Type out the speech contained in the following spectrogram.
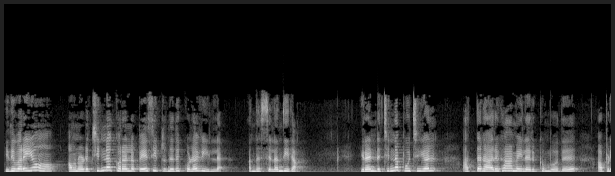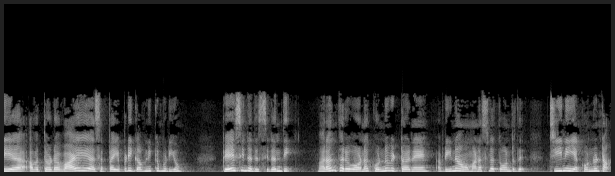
இதுவரையும் அவனோட சின்ன குரலில் பேசிகிட்டு இருந்தது குளவி இல்லை. அந்த சிலந்தி தான். இரண்டு சின்ன பூச்சிகள் அத்தனை அருகாமையில் இருக்கும்போது அப்படியே அவத்தோட வாயை அசப்பை எப்படி கவனிக்க முடியும்? பேசினது சிலந்தி. வரம் தருவோன கொன்று விட்டோனே அப்படின்னு அவன் மனசில் தோன்றுது. ஜீனியை கொன்னுட்டான்.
